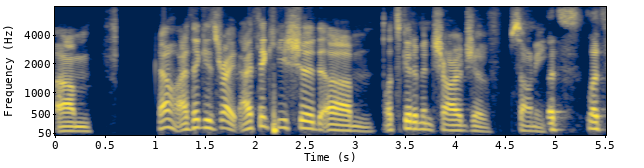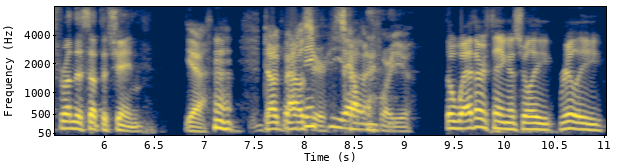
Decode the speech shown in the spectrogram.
Um, no, I think he's right. I think he should um, let's get him in charge of Sony. Let's let's run this up the chain. Yeah, Doug Bowser is coming for you. The weather thing is really really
